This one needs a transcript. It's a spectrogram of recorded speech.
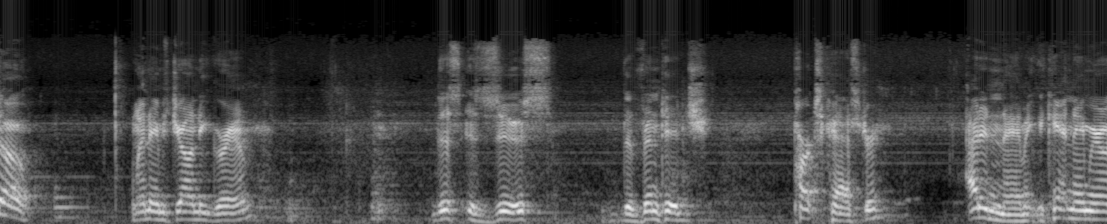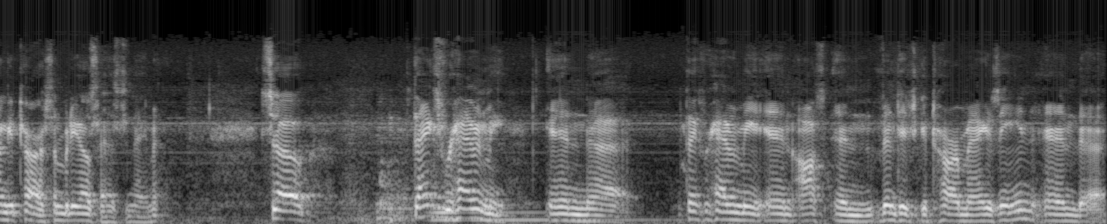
So, my name is Jon Dee Graham. This is Zeus, the vintage parts caster. I didn't name it. You can't name your own guitar, somebody else has to name it. So, thanks for having me in. Uh, thanks for having me in in Vintage Guitar Magazine and uh,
